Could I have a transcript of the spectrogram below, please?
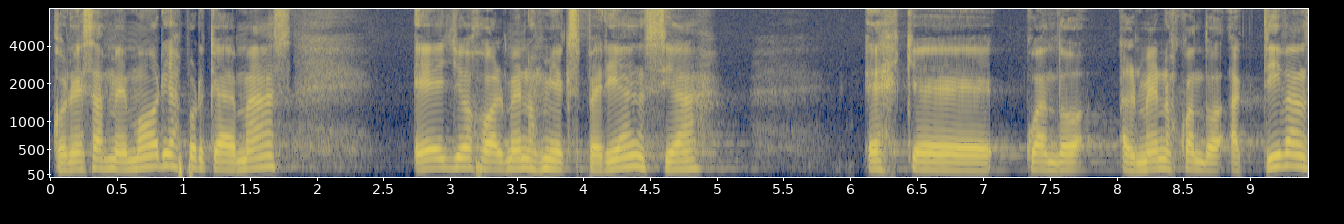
con esas memorias porque además ellos, o al menos mi experiencia, es que cuando, al menos cuando activan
